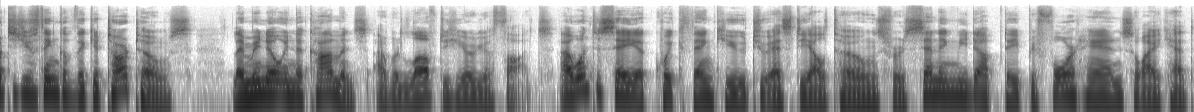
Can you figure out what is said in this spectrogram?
What did you think of the guitar tones? Let me know in the comments, I would love to hear your thoughts. I want to say a quick thank you to STL Tones for sending me the update beforehand so I had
